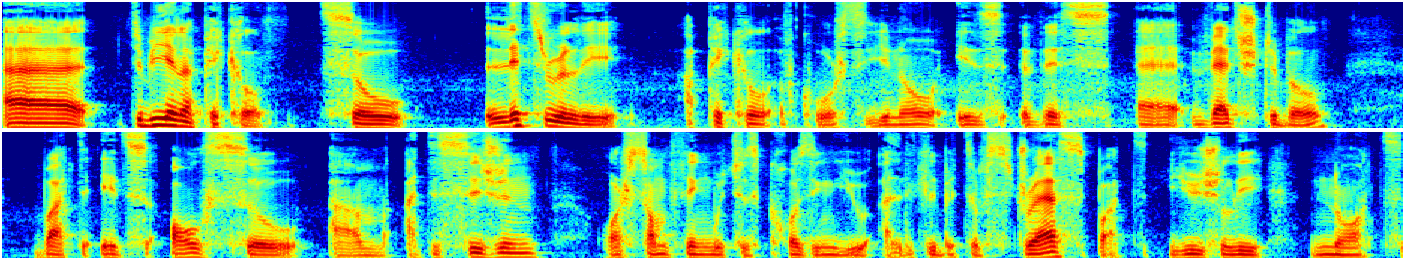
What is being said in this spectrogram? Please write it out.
Uh, to be in a pickle. So literally, a pickle, of course, you know, is this uh, vegetable, but it's also um, a decision or something which is causing you a little bit of stress, but usually not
